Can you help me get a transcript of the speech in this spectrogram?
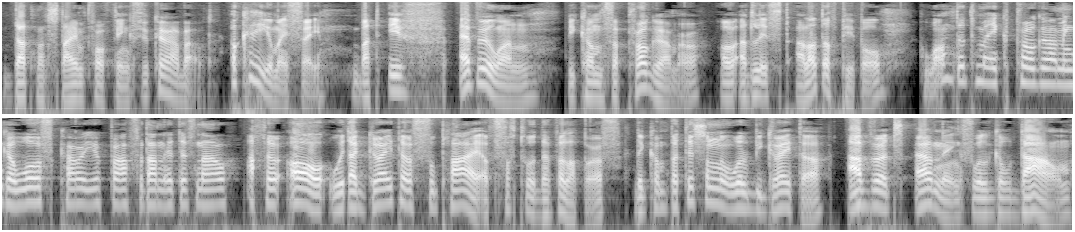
that much time for things you care about. Okay, you may say, but if everyone becomes a programmer, or at least a lot of people, won't make programming a worse career path than it is now? After all, with a greater supply of software developers, the competition will be greater, average earnings will go down,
